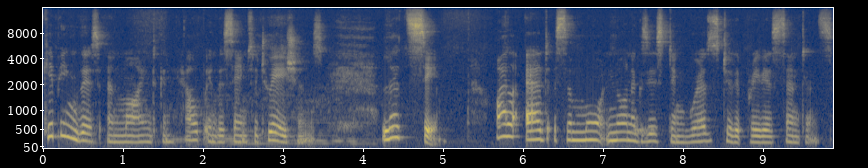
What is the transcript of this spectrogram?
keeping this in mind can help in the same situations. Let's see. I'll add some more non existing words to the previous sentence.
